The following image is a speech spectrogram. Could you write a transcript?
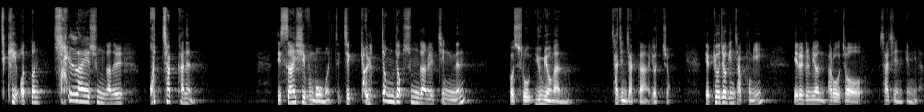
특히 어떤 찰나의 순간을 포착하는 decisive moment, 즉 결정적 순간을 찍는 것으로 유명한 사진 작가였죠. 대표적인 작품이 예를 들면 바로 저 사진입니다.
